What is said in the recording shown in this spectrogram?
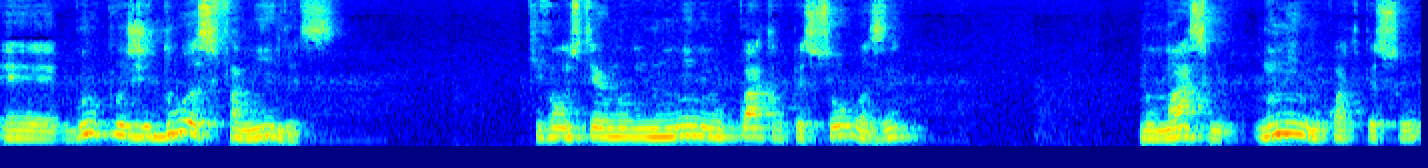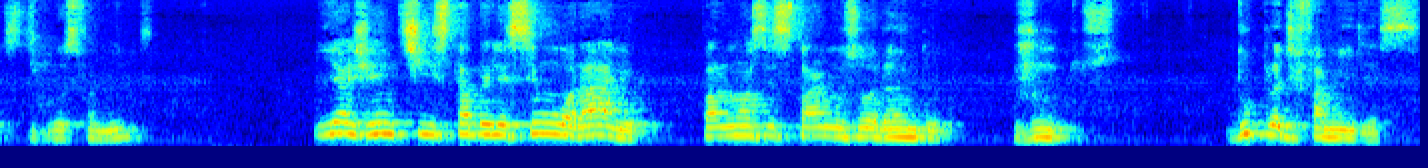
é, grupos de duas famílias? que vamos ter no, no mínimo quatro pessoas, né? no máximo, no mínimo quatro pessoas, de duas famílias, e a gente estabelecer um horário para nós estarmos orando juntos, dupla de famílias.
